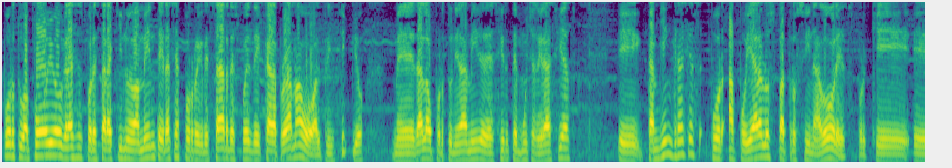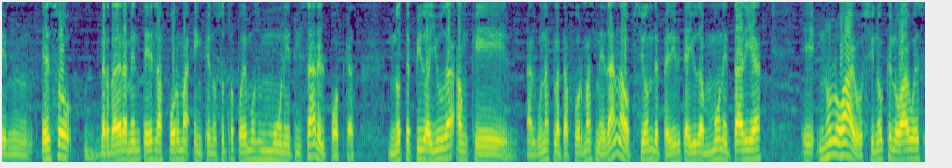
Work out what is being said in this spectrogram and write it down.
por tu apoyo, gracias por estar aquí nuevamente, gracias por regresar después de cada programa o al principio. Me da la oportunidad a mí de decirte muchas gracias. Eh, también gracias por apoyar a los patrocinadores, porque em, eso verdaderamente es la forma en que nosotros podemos monetizar el podcast. No te pido ayuda, aunque algunas plataformas me dan la opción de pedirte ayuda monetaria. Eh, no lo hago, sino que lo hago es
